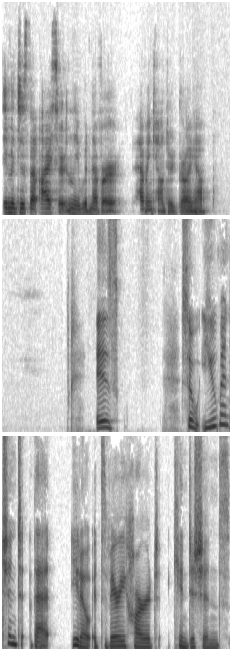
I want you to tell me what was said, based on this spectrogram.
images that I certainly would never have encountered growing up. Is so you mentioned that, you know, it's very hard conditions,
